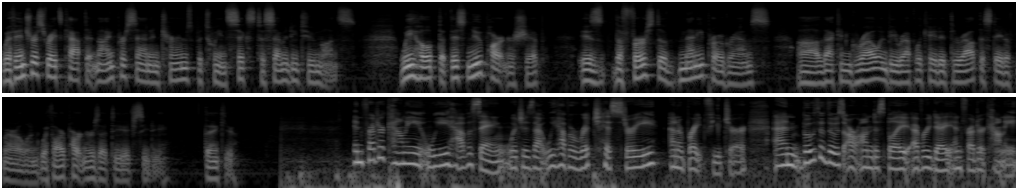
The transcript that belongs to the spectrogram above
with interest rates capped at 9% in terms between 6 to 72 months. We hope that this new partnership is the first of many programs uh, that can grow and be replicated throughout the state of Maryland with our partners at DHCD. Thank you. In Frederick County, we have a saying, which is that we have a rich history and a bright future. And both of those are on display every day in Frederick County.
